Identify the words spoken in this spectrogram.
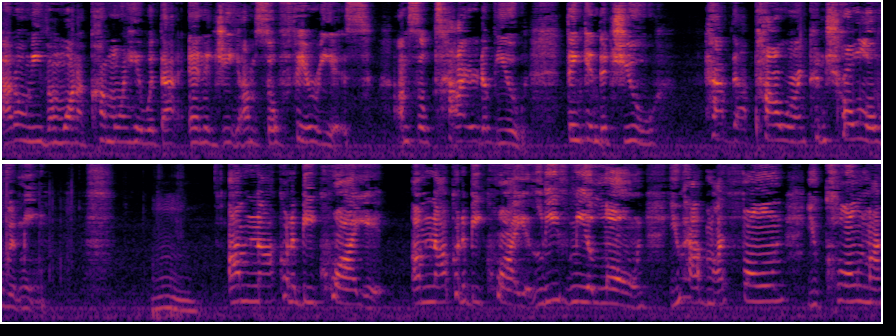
I don't even want to come on here with that energy. I'm so furious. I'm so tired of you thinking that you have that power and control over me. Mm. I'm not going to be quiet. I'm not going to be quiet. Leave me alone. You have my phone. You cloned my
